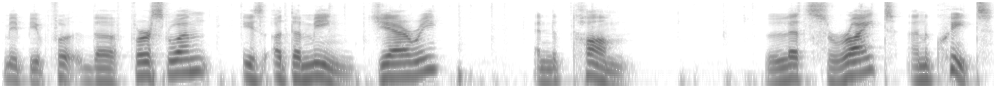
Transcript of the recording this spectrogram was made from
maybe the first one is admin Jerry and Tom. Let's write and quit.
